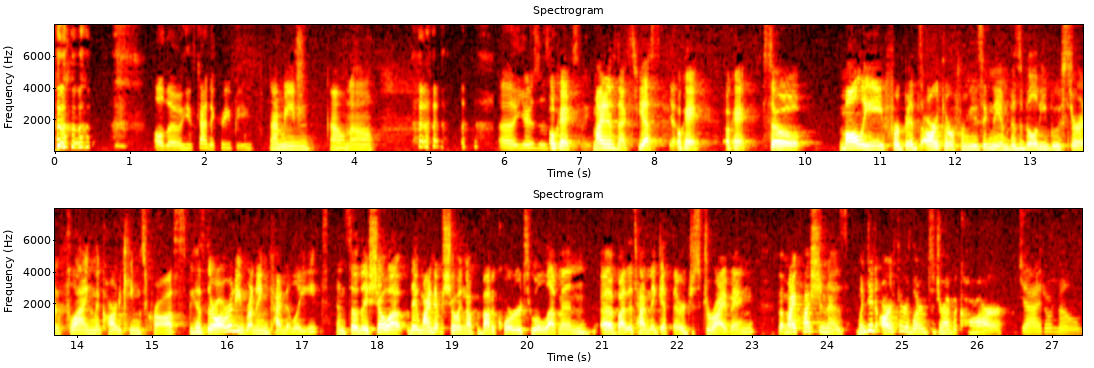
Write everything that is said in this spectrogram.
Although he's kind of creepy. I mean, I don't know. Uh, yours is Okay, next mine is next. Yes. Yep. Okay. Okay. So Molly forbids Arthur from using the invisibility booster and flying the car to King's Cross because they're already running kind of late. And so they show up, they wind up showing up about a quarter to 11 uh, by the time they get there, just driving. But my question is when did Arthur learn to drive a car? Yeah, I don't know.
